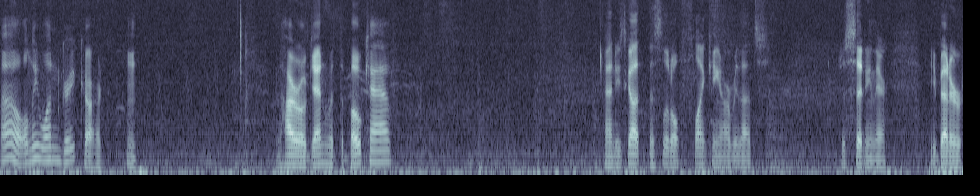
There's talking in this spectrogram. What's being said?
Oh, only one great guard. Hmm. And Hiro again with the bow cav. And he's got this little flanking army that's just sitting there. He better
